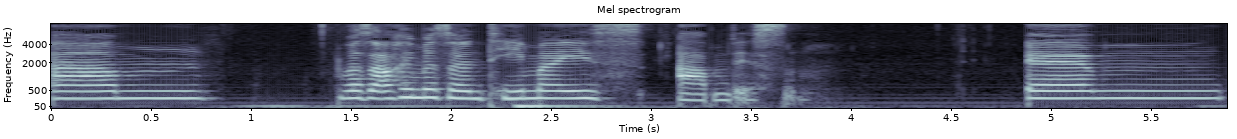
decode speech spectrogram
Ähm, was auch immer so ein Thema ist, Abendessen. Ähm,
